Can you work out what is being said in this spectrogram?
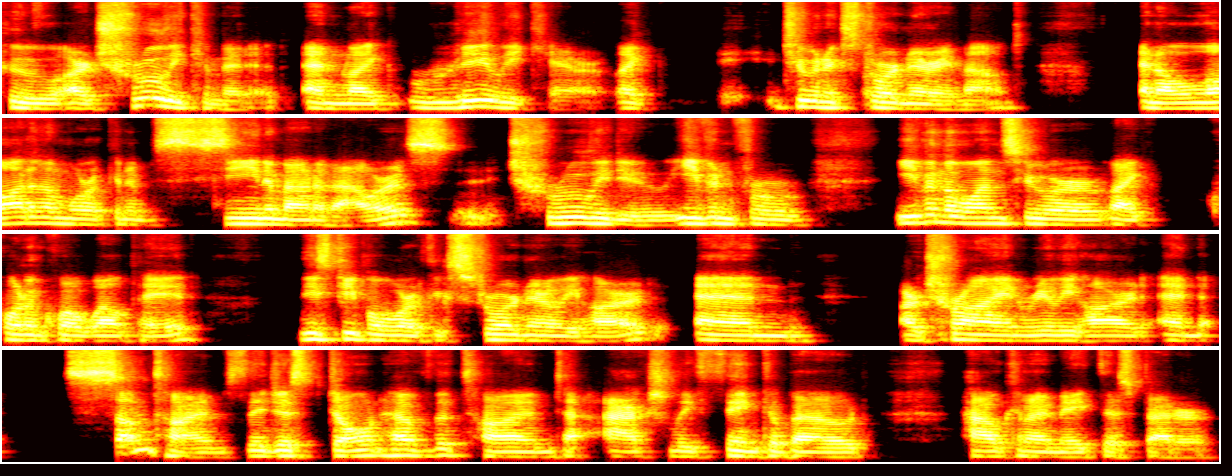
who are truly committed and like really care, like to an extraordinary amount. And a lot of them work an obscene amount of hours, truly do, even for even the ones who are like quote unquote well paid, these people work extraordinarily hard and are trying really hard. And sometimes they just don't have the time to actually think about how can I make this better?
